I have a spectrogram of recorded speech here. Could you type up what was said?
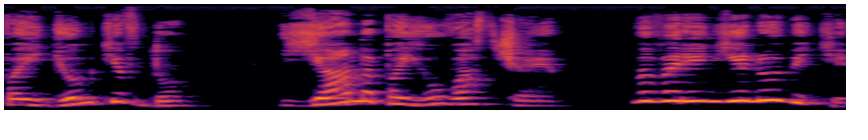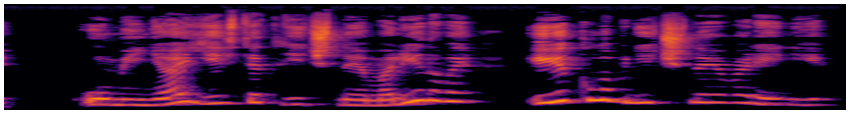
Пойдемте в дом. Я напою вас чаем. Вы варенье любите? У меня есть отличное малиновое и клубничное варенье.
